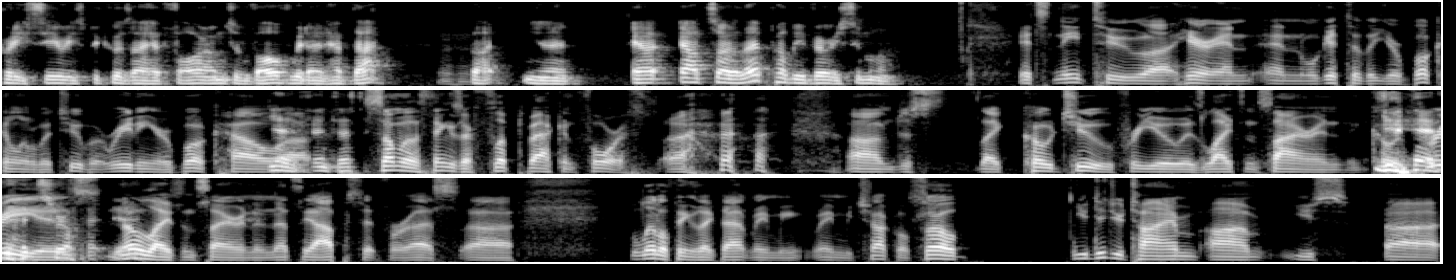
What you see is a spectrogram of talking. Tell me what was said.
pretty serious because they have firearms involved. We don't have that. Mm-hmm. But, you know, out, outside of that, probably very similar. It's neat to uh, hear, and, and we'll get to the, your book in a little bit too, but reading your book, how yeah, uh, some of the things are flipped back and forth. um, just like code two for you is lights and siren. Code yeah, three is right, yeah. no lights and siren, and that's the opposite for us. Uh, little things like that made me made me chuckle. So you did your time. Um, you uh,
